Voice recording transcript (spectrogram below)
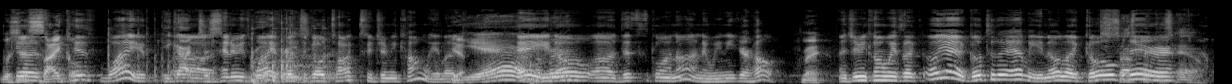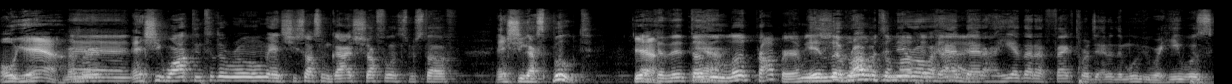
Was because his psycho. His wife, He got uh, just Henry's real wife, went to go talk to Jimmy Conway. Like, Yeah. Yeah. hey, you know, uh, this is going on, and we need your help. Right. And Jimmy Conway's like, oh yeah, go to the alley, you know, like go over Suspect there. as hell. Oh yeah. Remember? And- And, she walked into the room and she saw some guys shuffling some stuff, and she got spooked. Yeah. because it doesn't Yeah. look proper. I mean, It, she look- Robert with De a Niro mafia had guy. that. He had that effect towards the end of the movie where he was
